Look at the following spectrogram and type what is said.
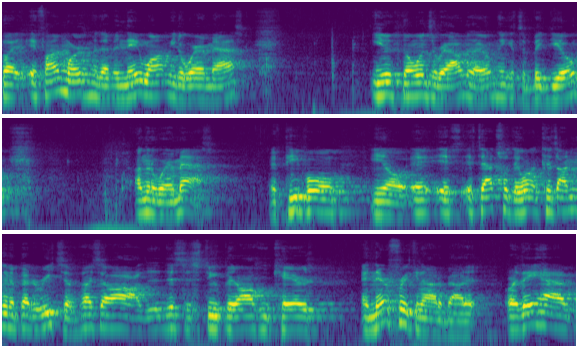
But if I'm working with them and they want me to wear a mask, even if no one's around and I don't think it's a big deal, I'm going to wear a mask. If people, you know, if, if that's what they want, because I'm going to better reach them. If I say, oh, this is stupid, oh, who cares? And they're freaking out about it, or they have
